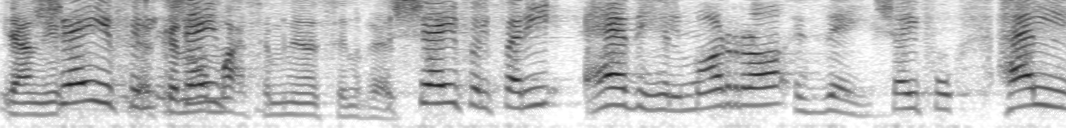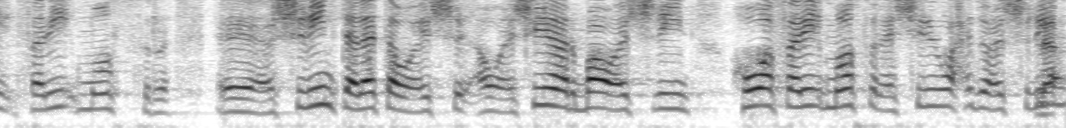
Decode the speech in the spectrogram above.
يعني شايف كان شايف- أحسن مننا السنغال شايف الفريق هذه المرة إزاي؟ شايفه هل فريق مصر آه، 2023 أو 2024 هو فريق مصر 2021؟ لا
